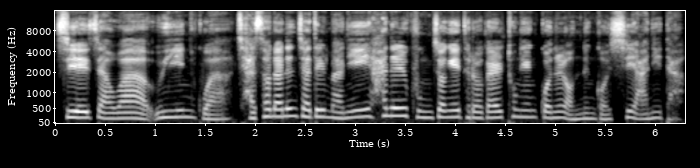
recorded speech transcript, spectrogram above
지혜자와 위인과 자선하는 자들만이 하늘 궁정에 들어갈 통행권을 얻는 것이 아니다.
